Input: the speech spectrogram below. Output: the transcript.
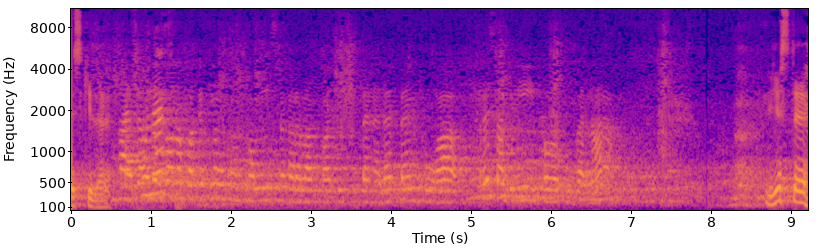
deschidere. Spuneți, poate fi un compromis pe care l-ar face și PNL pentru a restabili uh, guvernarea? Este,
